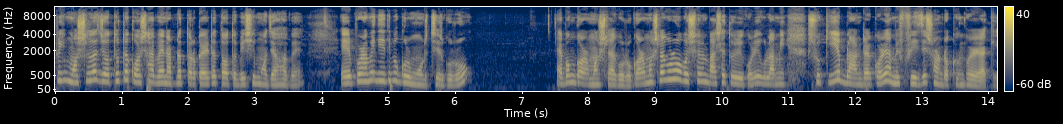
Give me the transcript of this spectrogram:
আপনি মশলা যতটা কষাবেন আপনার তরকারিটা তত বেশি মজা হবে। এরপর আমি দিয়ে দিব গুলমরিচের গুঁড়ো এবং গরম মশলা গুঁড়ো। গরম মশলা গুঁড়ো অবশ্যই আমি বাসায় তৈরি করি, এগুলো আমি শুকিয়ে ব্লান্ডার করে আমি ফ্রিজে সংরক্ষণ করে রাখি।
